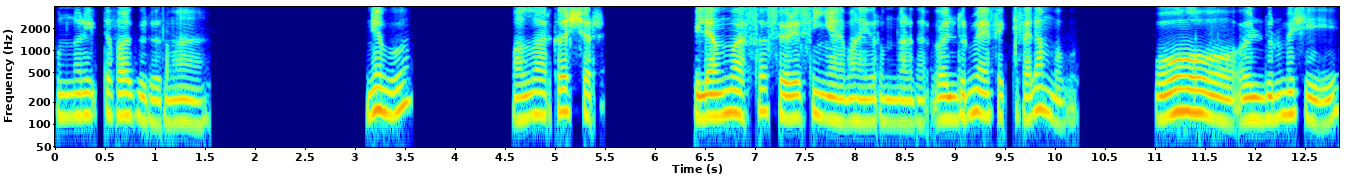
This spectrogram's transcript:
bunları ilk defa görüyorum ha. Ne bu? Vallahi arkadaşlar bilen varsa söylesin yani bana yorumlarda. Öldürme efekti falan mı bu? Oo, öldürme şeyi.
